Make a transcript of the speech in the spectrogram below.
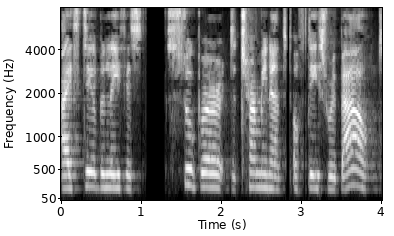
I still believe is super determinant of this rebound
